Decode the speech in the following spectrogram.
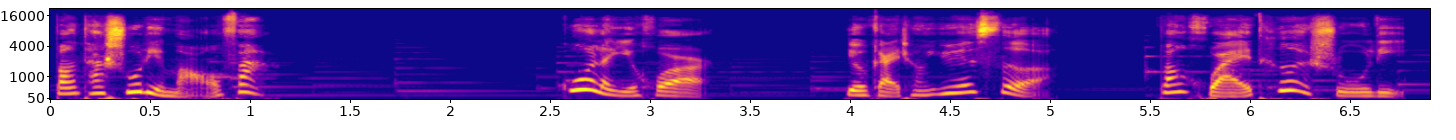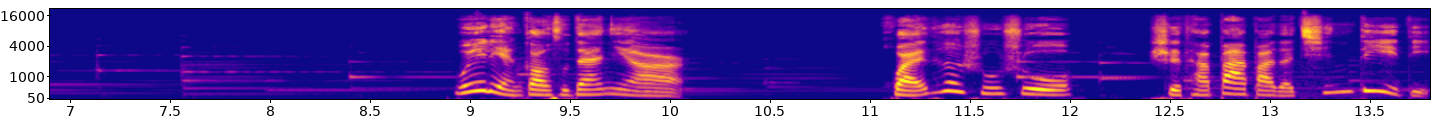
帮他梳理毛发。过了一会儿，又改成约瑟帮怀特梳理。威廉告诉丹尼尔，怀特叔叔是他爸爸的亲弟弟，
